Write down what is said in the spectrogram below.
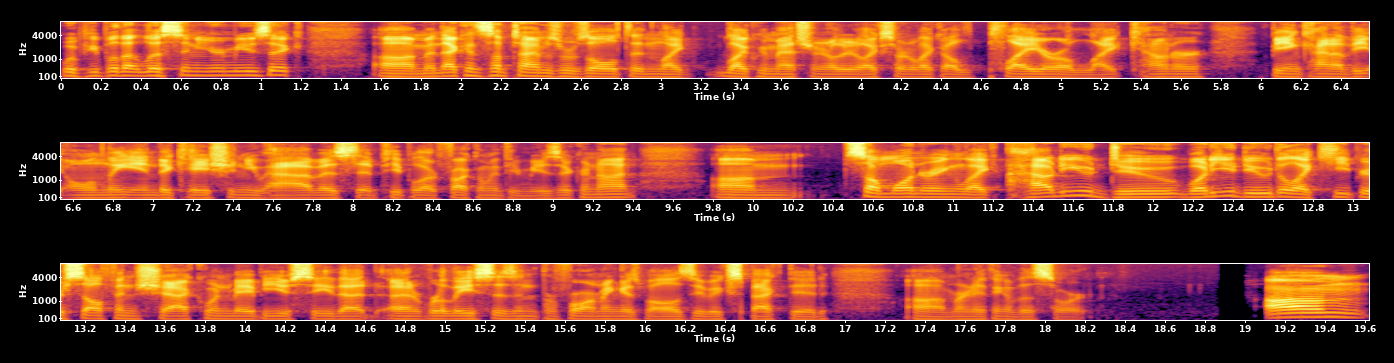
with people that listen to your music, um, and that can sometimes result in like like we mentioned earlier, like sort of like a play or a like counter being kind of the only indication you have as if people are fucking with your music or not. Um, so I'm wondering, like, how do you do? What do you do to like keep yourself in check when maybe you see that a release isn't performing as well as you expected, um, or anything of the sort? Um,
